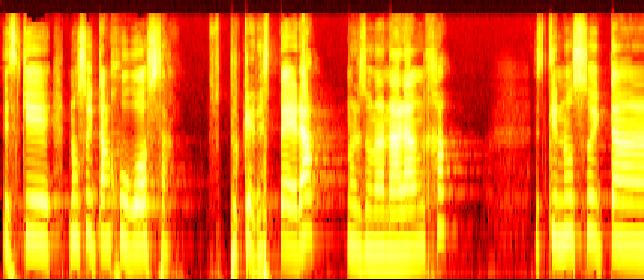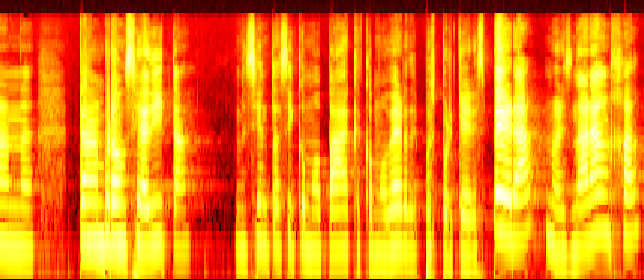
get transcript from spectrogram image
Es que no soy tan jugosa. Porque eres pera, no eres una naranja. Es que no soy tan tan bronceadita me siento así como opaca, como verde, pues porque eres pera, no eres naranja.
